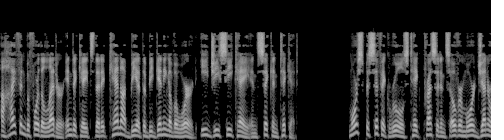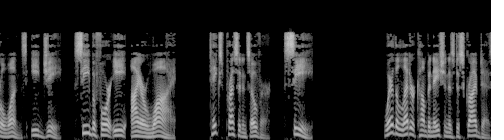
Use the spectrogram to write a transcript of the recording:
A hyphen before the letter indicates that it cannot be at the beginning of a word, e.g. ck in sick and ticket. More specific rules take precedence over more general ones, e.g. c before e, i or y takes precedence over c, where the letter combination is described as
